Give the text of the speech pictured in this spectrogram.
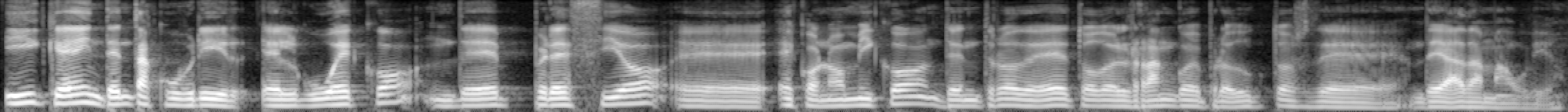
y que intenta cubrir el hueco de precio eh, económico dentro de todo el rango de productos de, de Adam Audio.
